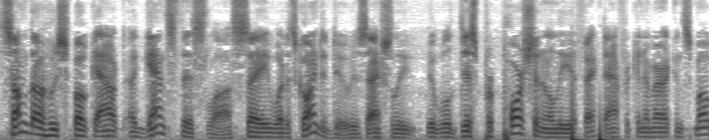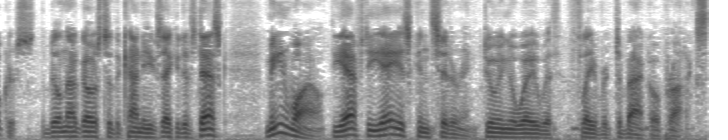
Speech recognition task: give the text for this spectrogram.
Some, though, who spoke out against this law say what it's going to do is actually it will disproportionately affect African American smokers. The bill now goes to the county executive's desk. Meanwhile, the FDA is considering doing away with flavored tobacco products.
